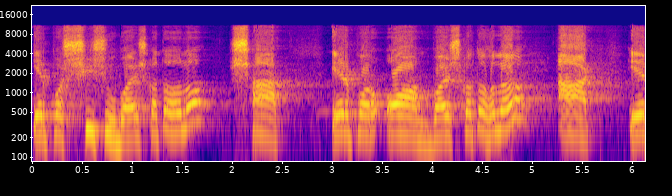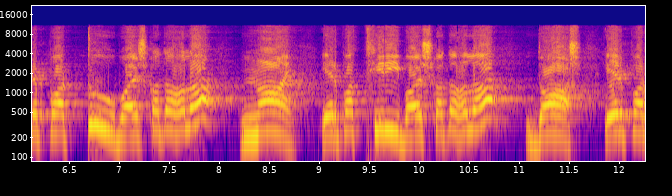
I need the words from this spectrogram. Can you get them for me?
এরপর শিশু, বয়স কত হলো? সাত। এরপর অন, বয়স কত হলো? আট। এরপর টু, বয়স কত হলো? নয়। এরপর থ্রি, বয়স কত হলো? দশ। এরপর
